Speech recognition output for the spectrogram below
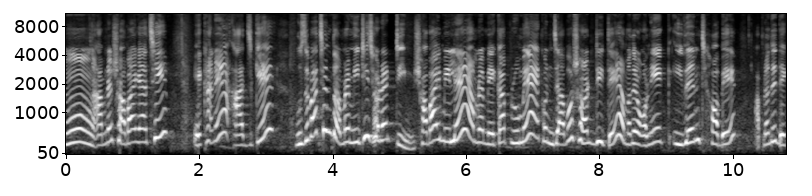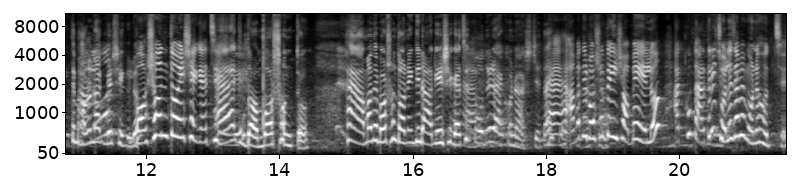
হুম আমরা সবাই আছি। এখানে আজকে বুঝতে পারছেন তো আমরা মিঠি ঝোড়ার টিম সবাই মিলে আমরা মেকআপ রুমে এখন যাব শর্ট দিতে। আমাদের অনেক ইভেন্ট হবে। আপনাদের দেখতে ভালো লাগবে সেগুলো। বসন্ত এসে গেছে। একদম বসন্ত। হ্যাঁ আমাদের বসন্ত অনেকদিন আগে এসে গেছে তোদের এখন আসছে তাই তো? হ্যাঁ আমাদের বসন্ত এই সবে এলো আর খুব তাড়াতাড়ি চলে যাবে মনে হচ্ছে।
